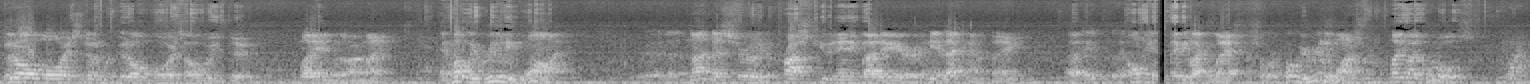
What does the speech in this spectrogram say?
good old boys doing what good old boys always do, playing with our money. And what we really want, uh, not necessarily to prosecute anybody or any of that kind of thing, uh, it- only as maybe like a last resort. What we really want is to play by the rules Right.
